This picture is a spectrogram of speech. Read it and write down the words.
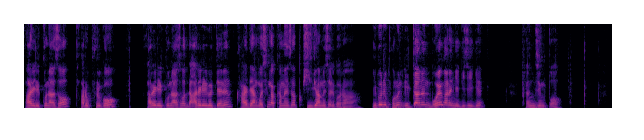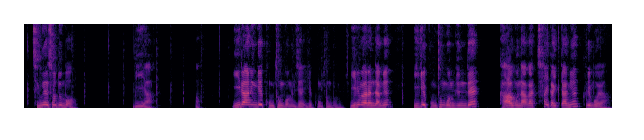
가를 읽고 나서 바로 풀고 가를 읽고 나서 나를 읽을 때는 가에 대한 걸 생각하면서 비교하면서 읽어라. 이거를 보면 일단은 뭐에 관한 얘기지 이게? 변증법. 증에서도 뭐 미학. 어. 이라는 게 공통범죄야. 이게 공통범죄. 미리 말한다면 이게 공통범죄인데 가하고 나가 차이가 있다면 그게 뭐야?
